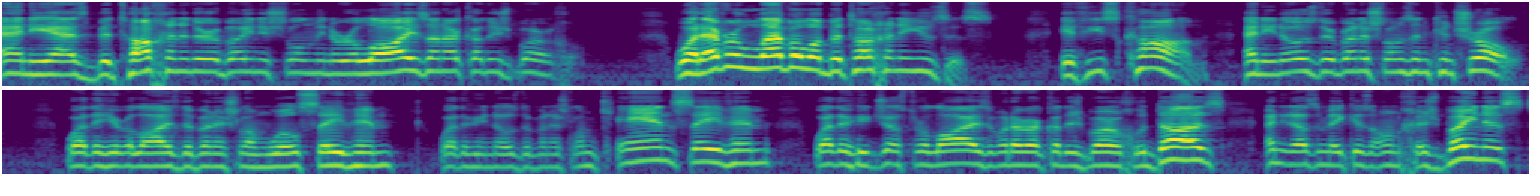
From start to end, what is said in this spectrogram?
and he has bitachin in the Rabbeinu Shalom, and relies on HaKadosh Baruch Hu, whatever level of bitachin he uses, if he's calm and he knows the Rebbeinu is in control. Whether he relies the Rebbeinu Shalom will save him, whether he knows the Rebbeinu Shalom can save him, whether he just relies on whatever Kadosh Baruch Hu does, and he doesn't make his own cheshbainis,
